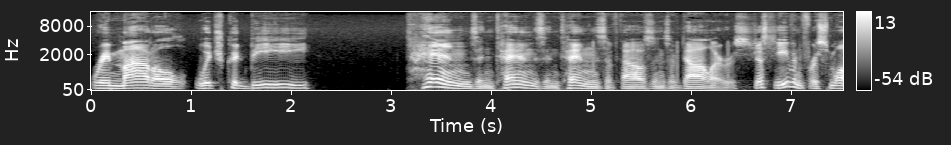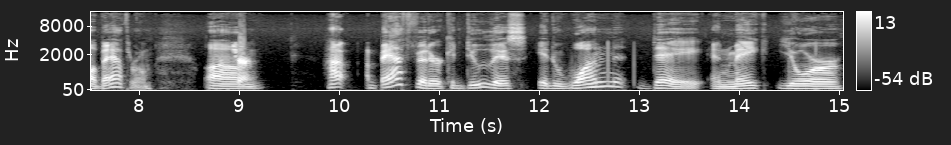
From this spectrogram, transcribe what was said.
remodel, which could be tens and tens and tens of thousands of dollars, just even for a small bathroom. Um, sure. How a bath fitter could do this in one day and make your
